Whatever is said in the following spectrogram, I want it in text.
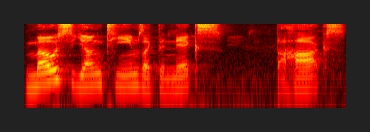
Most young teams like the Knicks, the Hawks,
